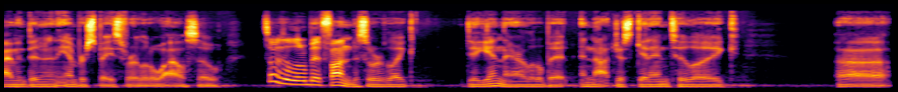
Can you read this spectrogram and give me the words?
I haven't been in the Ember space for a little while, so it's always a little bit fun to sort of like dig in there a little bit and not just get into like uh,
